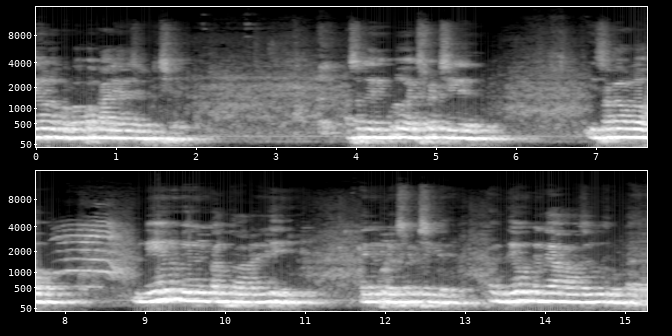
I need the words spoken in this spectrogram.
దేవుడు ఒక గొప్ప కార్యాన్ని జరిపించాడు అసలు నేను ఎప్పుడూ ఎక్స్పెక్ట్ చేయలేదు. ఈ సమయంలో నేను వీరిని కలుపుతాననేది నేను ఎప్పుడు ఎక్స్పెక్ట్ చేయలేదు. కానీ దేవుడు నిర్ణయాలు అలా జరుగుతూ ఉంటాయి.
